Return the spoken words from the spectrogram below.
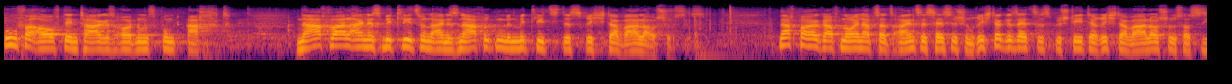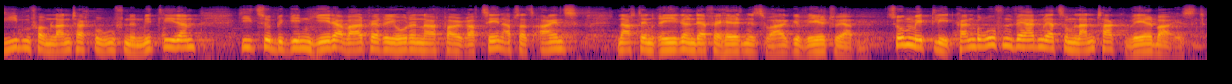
rufe auf den Tagesordnungspunkt 8, Nachwahl eines Mitglieds und eines nachrückenden Mitglieds des Richterwahlausschusses. Nach § 9 Abs. 1 des Hessischen Richtergesetzes besteht der Richterwahlausschuss aus sieben vom Landtag berufenen Mitgliedern, die zu Beginn jeder Wahlperiode nach § 10 Abs. 1 nach den Regeln der Verhältniswahl gewählt werden. Zum Mitglied kann berufen werden, wer zum Landtag wählbar ist.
